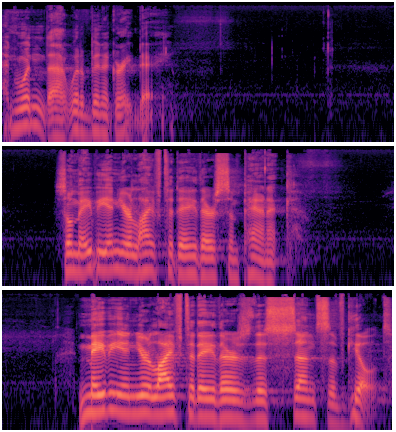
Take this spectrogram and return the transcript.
And wouldn't that would have been a great day? So maybe in your life today there's some panic. Maybe in your life today, there's this sense of guilt.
